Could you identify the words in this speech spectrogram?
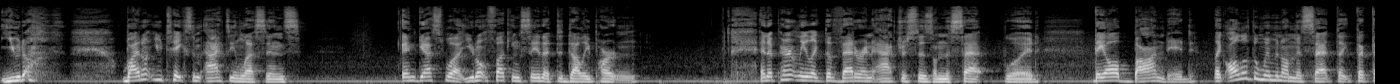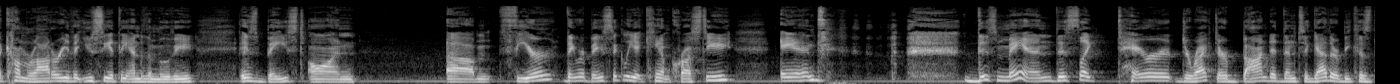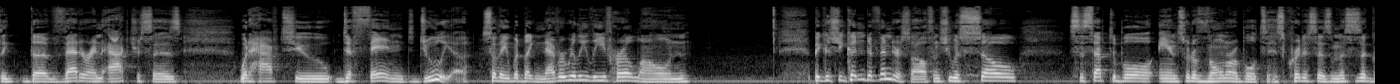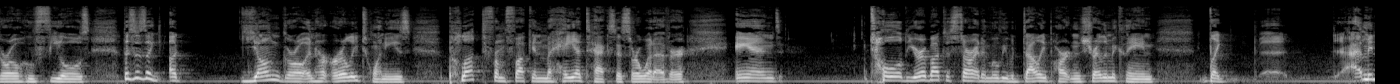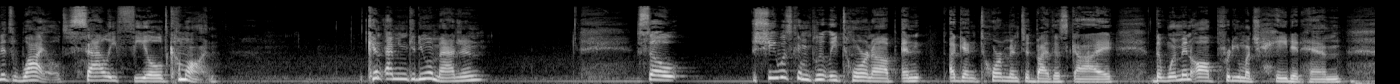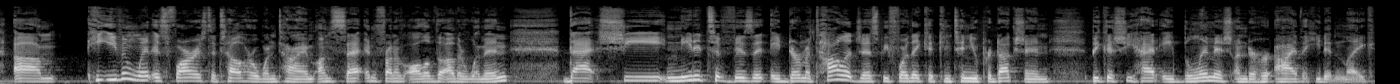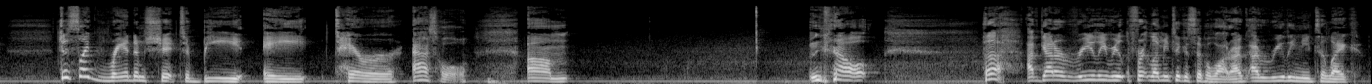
"You don't." why don't you take some acting lessons? And guess what? You don't fucking say that to Dolly Parton. And apparently, like the veteran actresses on the set would, they all bonded. Like all of the women on the set, the, the, the camaraderie that you see at the end of the movie is based on um, fear. They were basically at Camp Krusty, and this man, this like terror director, bonded them together because the the veteran actresses would have to defend Julia. So they would like never really leave her alone because she couldn't defend herself and she was so susceptible and sort of vulnerable to his criticism. This is a girl who feels this is a, a young girl in her early 20s plucked from fucking Mexia, Texas or whatever and told you're about to start in a movie with Dolly Parton, Shirley MacLaine, like uh, I mean, it's wild. Sally Field, come on. Can I mean, can you imagine? So she was completely torn up and again tormented by this guy. The women all pretty much hated him. Um, he even went as far as to tell her one time on set in front of all of the other women that she needed to visit a dermatologist before they could continue production because she had a blemish under her eye that he didn't like. Just like random shit to be a terror asshole. Um, now, I've got to really, really. For, let me take a sip of water. I, I really need to like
